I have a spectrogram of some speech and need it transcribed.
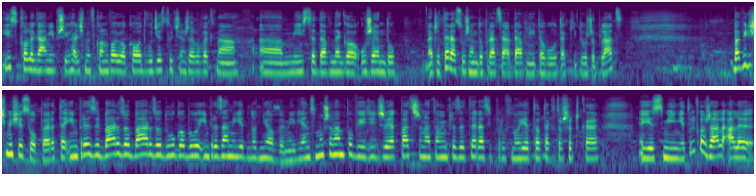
i z kolegami przyjechaliśmy w konwoju około 20 ciężarówek na e, miejsce dawnego urzędu, znaczy teraz Urzędu Pracy, a dawniej to był taki duży plac. Bawiliśmy się super. Te imprezy bardzo, bardzo długo były imprezami jednodniowymi, więc muszę wam powiedzieć, że jak patrzę na tą imprezę teraz i porównuję, to tak troszeczkę jest mi nie tylko żal, ale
